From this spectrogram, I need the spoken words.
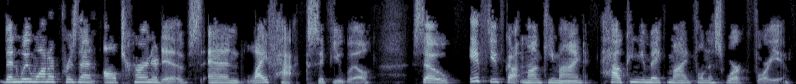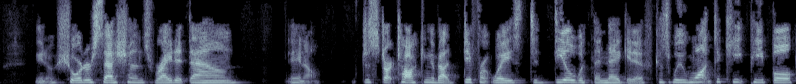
then we want to present alternatives and life hacks if you will. So if you've got monkey mind how can you make mindfulness work for you? You know shorter sessions write it down you know just start talking about different ways to deal with the negative because we want to keep people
